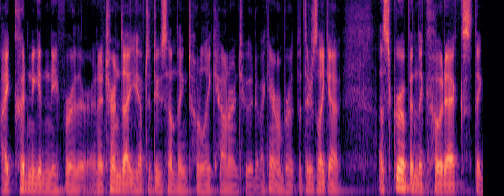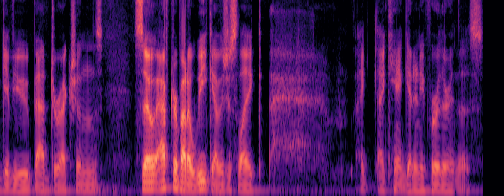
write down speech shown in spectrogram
I couldn't get any further. And it turns out you have to do something totally counterintuitive. I can't remember it, but there's like a, a screw up in the codecs that give you bad directions. So after about a week, I was just like, I, I can't get any further in this.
